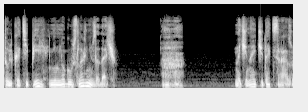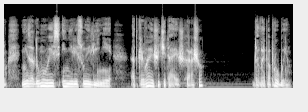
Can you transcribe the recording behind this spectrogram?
«Только теперь немного усложним задачу. Ага. Начинай читать сразу, не задумываясь и не рисуя линии. Открываешь и читаешь, хорошо? Давай попробуем.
